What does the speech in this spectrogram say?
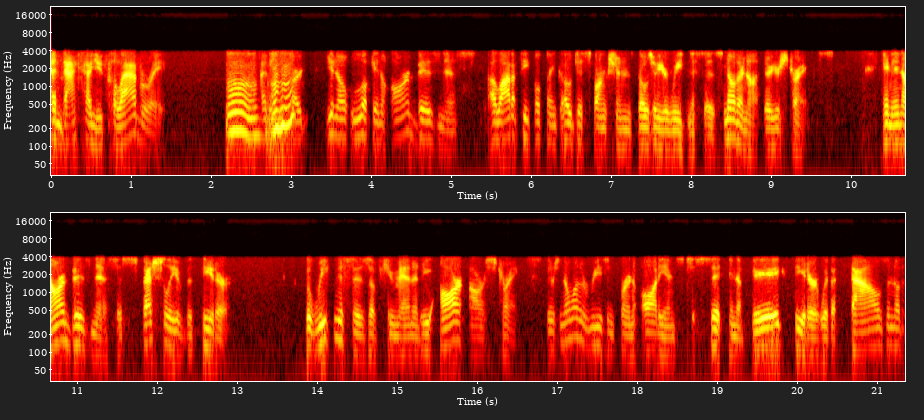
And that's how you collaborate. Mm. I mean, our, you know, look in our business, a lot of people think, oh, dysfunctions, those are your weaknesses. No, they're not. They're your strengths. And in our business, especially of the theater, the weaknesses of humanity are our strengths. There's no other reason for an audience to sit in a big theater with a thousand other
